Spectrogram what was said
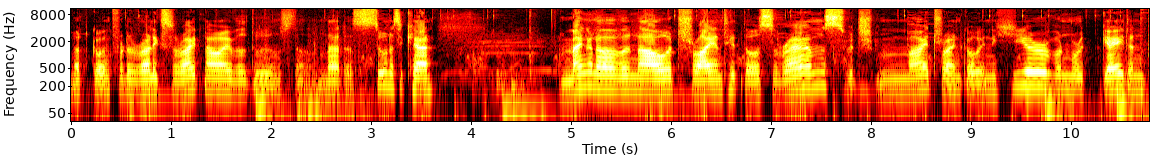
not going for the relics right now. I will do that as soon as he can. Mangonel will now try and hit those rams, which might try and go in here. One more gate and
